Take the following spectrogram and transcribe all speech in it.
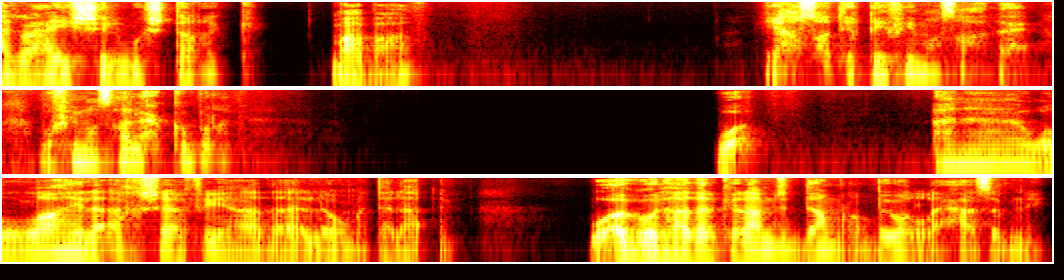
العيش المشترك مع بعض؟ يا صديقي في مصالح وفي مصالح كبرى. وأنا والله لا أخشى في هذا لومة لائم. وأقول هذا الكلام قدام ربي والله يحاسبني.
